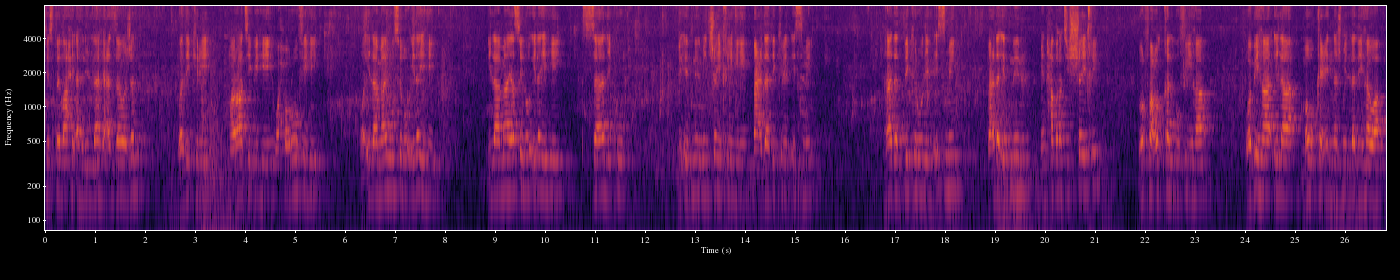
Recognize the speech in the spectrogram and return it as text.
في اصطلاح أهل الله عز وجل وذكر مراتبه وحروفه وإلى ما يوصل إليه إلى ما يصل إليه السالك بإذن من شيخه بعد ذكر الاسم. هذا الذكر للاسم بعد إذن من حضرة الشيخ يرفع القلب فيها وبها إلى موقع النجم الذي هوى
